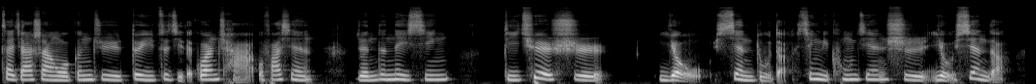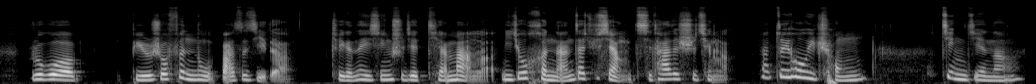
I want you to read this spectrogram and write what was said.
再加上我根据对于自己的观察，我发现人的内心的确是有限度的，心理空间是有限的。如果比如说愤怒把自己的这个内心世界填满了，你就很难再去想其他的事情了。那最后一重境界呢？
